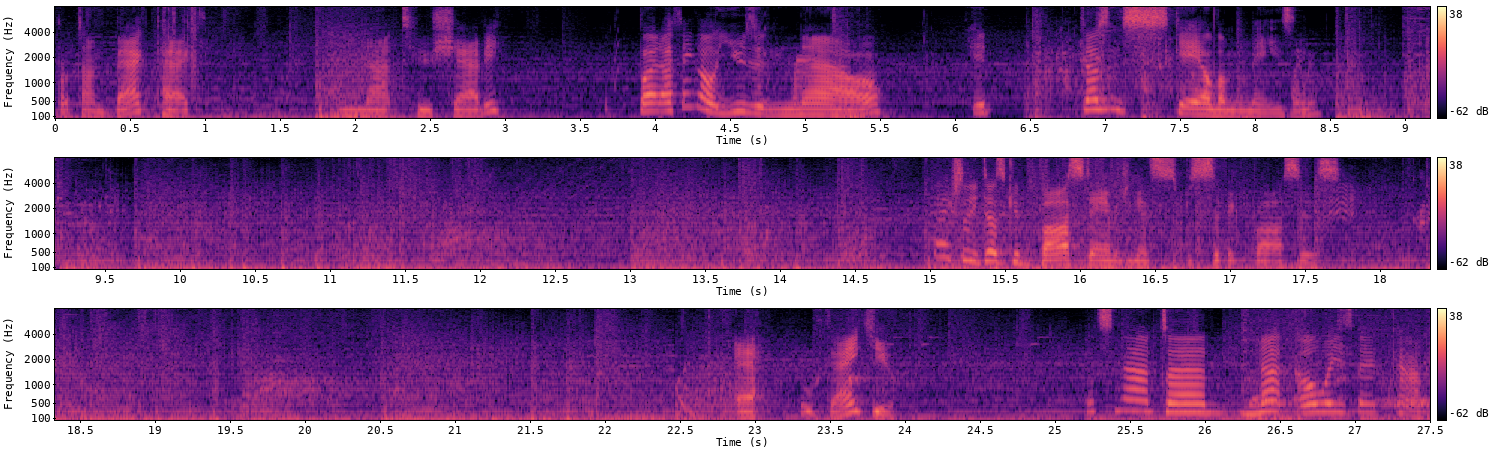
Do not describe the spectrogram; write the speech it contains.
Proton backpack, not too shabby. But I think I'll use it now. It doesn't scale amazing. Actually, does good boss damage against specific bosses. Eh. Oh, thank you. It's not, uh, not always that common.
